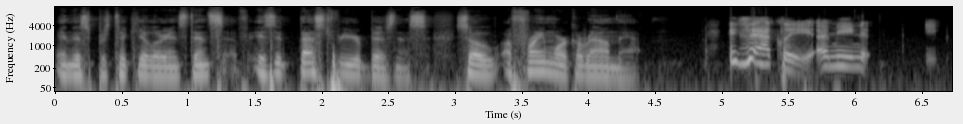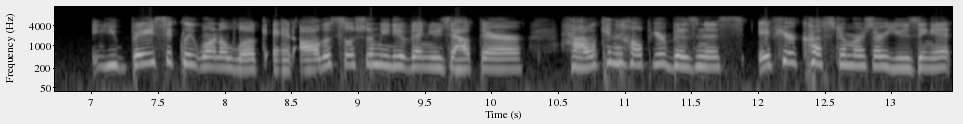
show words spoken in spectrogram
in this particular instance? Is it best for your business? So a framework around that. Exactly. I mean, you basically want to look at all the social media venues out there, how it can help your business if your customers are using it,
